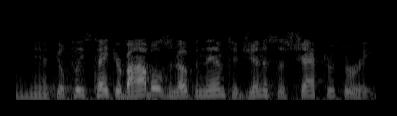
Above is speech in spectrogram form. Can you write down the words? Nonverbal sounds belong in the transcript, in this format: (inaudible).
Amen. If you'll please take your Bibles and open them to Genesis chapter 3.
